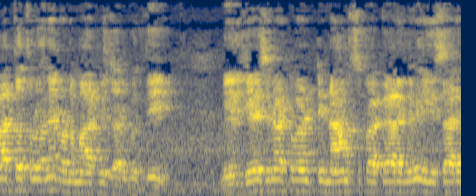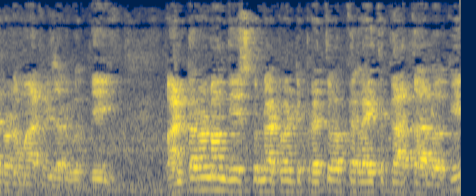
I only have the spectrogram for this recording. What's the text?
పద్ధతిలోనే రుణమాఫీ జరుగుద్ది. మీరు చేసినటువంటి నామ్స్ ప్రకారంగానే ఈసారి రుణమాఫీ జరుగుద్ది. పంట రుణం తీసుకున్నటువంటి ప్రతి ఒక్క రైతు ఖాతాలోకి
